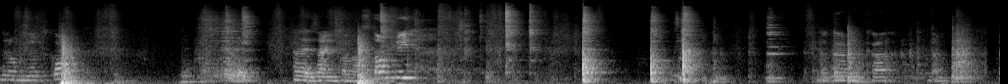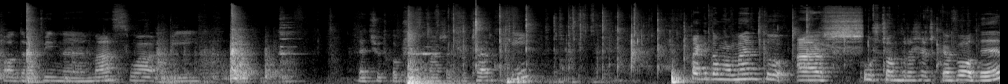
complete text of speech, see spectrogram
drobniutko. Ale zanim to nastąpi, do garnka dam odrobinę masła i leciutko przesmażę pieczarki. Tak do momentu, aż puszczą troszeczkę wody.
